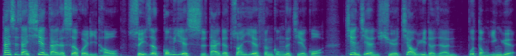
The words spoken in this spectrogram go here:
但是在现代的社会里头，随着工业时代的专业分工的结果，渐渐学教育的人不懂音乐，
